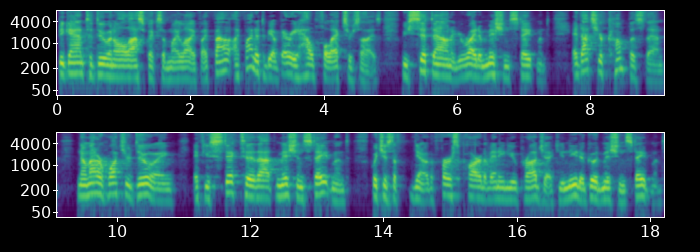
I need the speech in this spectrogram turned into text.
began to do in all aspects of my life. I found, I find it to be a very helpful exercise. You sit down and you write a mission statement and that's your compass then. No matter what you're doing, if you stick to that mission statement, which is the, you know, the first part of any new project, you need a good mission statement.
